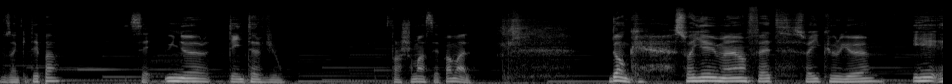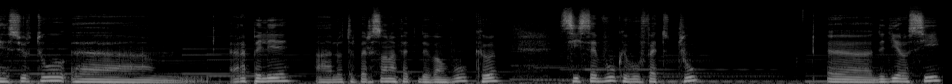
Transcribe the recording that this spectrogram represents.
vous inquiétez pas. C'est une heure d'interview. Franchement, c'est pas mal. Donc, soyez humain en fait, soyez curieux et, surtout euh, rappelez à l'autre personne en fait devant vous que si c'est vous que vous faites tout, euh, de dire aussi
